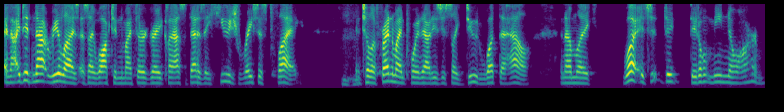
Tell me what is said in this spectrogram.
And I did not realize as I walked into my third grade class that that is a huge racist flag Mhm. until a friend of mine pointed out he's just like dude what the hell and i'm like what it's they, they don't mean no harm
